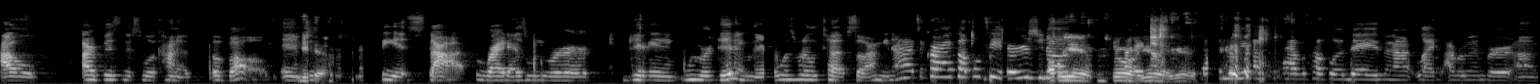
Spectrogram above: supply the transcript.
how our business would kind of evolve and yeah. just see it stop right as we were getting we were getting there. It was really tough. So I mean I had to cry a couple tears, you know. Oh yeah, for sure. Like, yeah, yeah. You have to have a couple of days and I like I remember um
